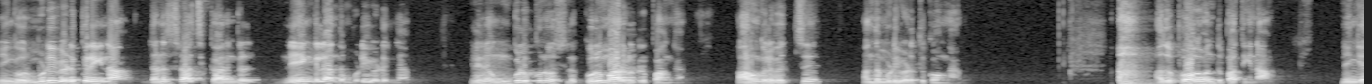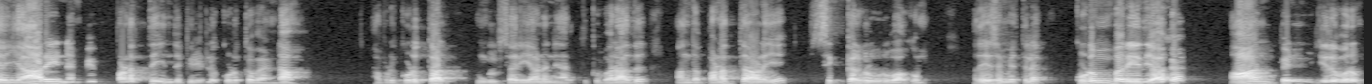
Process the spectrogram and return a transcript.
நீங்கள் ஒரு முடிவு எடுக்கிறீங்கன்னா தனுசு ராசிக்காரங்கள் நீங்களே அந்த முடிவு எடுங்க. இல்லைன்னா உங்களுக்குன்னு சில குருமார்கள் இருப்பாங்க. அவங்கள வச்சு அந்த முடிவு எடுத்துக்கோங்க. அது போக வந்து பார்த்தீங்கன்னா நீங்க யாரை நம்பி பணத்தை இந்த பீரியட்ல கொடுக்க வேண்டாம். அப்படி கொடுத்தால் உங்களுக்கு சரியான நேரத்துக்கு வராது. அந்த பணத்தாலேயே சிக்கல்கள் உருவாகும். அதே சமயத்தில் குடும்ப ரீதியாக ஆண் பெண் இருவரும்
